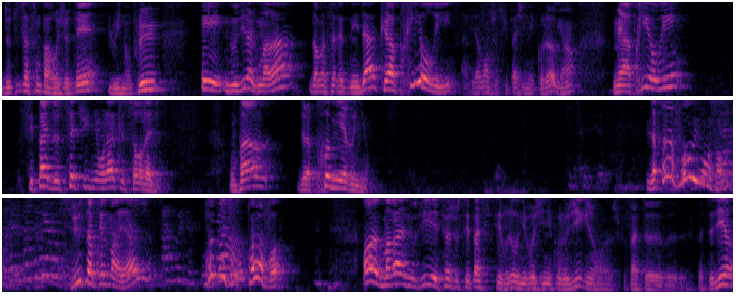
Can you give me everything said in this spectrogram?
de toute façon pas rejetée, lui non plus. Et nous dit la Gemara dans ma Nida qu'a priori, évidemment je ne suis pas gynécologue, hein, mais a priori, c'est pas de cette union-là que sort la vie. On parle de la première union. La première fois où ils vont ensemble. Juste après le mariage, première, première fois. Oh, la nous dit, et ça je sais pas si c'est vrai au niveau gynécologique, je peux peux pas te dire,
